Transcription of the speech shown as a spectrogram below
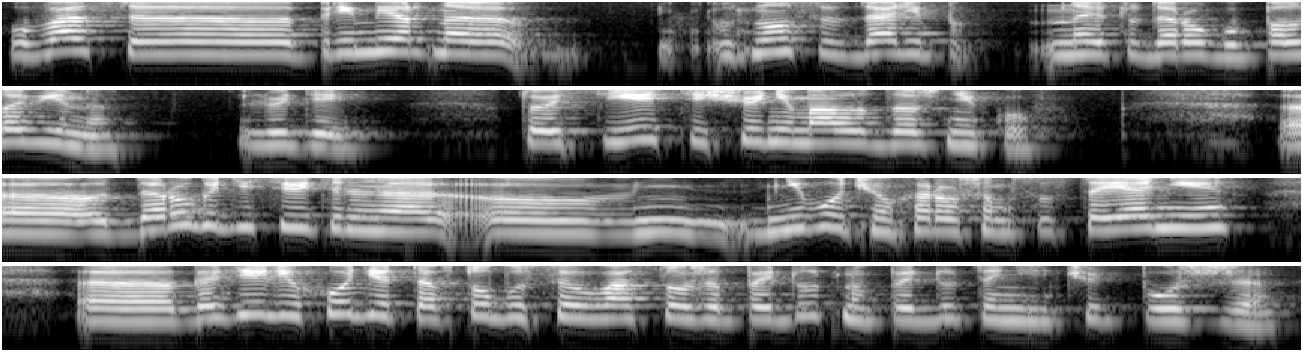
у вас э, примерно взносы сдали на эту дорогу половина людей. То есть есть еще немало должников. Э, дорога действительно э, не в очень хорошем состоянии. Э, газели ходят, автобусы у вас тоже пойдут, но пойдут они чуть позже.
